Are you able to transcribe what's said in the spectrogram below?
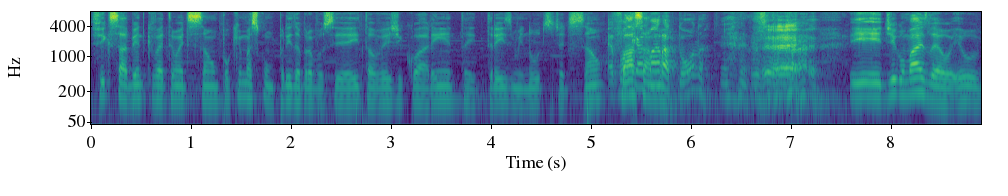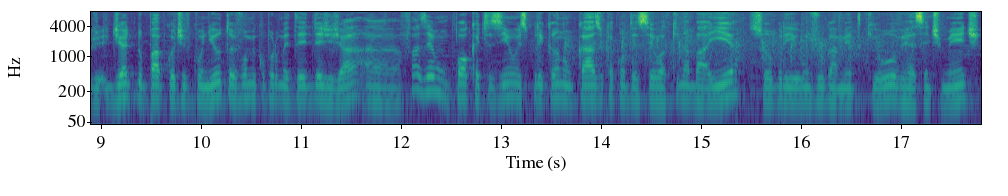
Fique sabendo que vai ter uma edição um pouquinho mais comprida pra você aí, talvez de 43 minutos de edição. É é a ma- maratona. E digo mais, Léo, eu diante do papo que eu tive com o Newton, eu vou me comprometer desde já a fazer um pocketzinho explicando um caso que aconteceu aqui na Bahia sobre um julgamento que houve recentemente,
